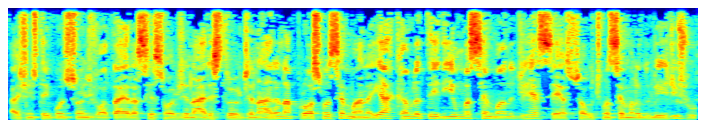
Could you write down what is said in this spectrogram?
a gente tem condições de votar ela sessão ordinária, extraordinária na próxima semana. E a Câmara teria uma semana de recesso, a última semana do mês de julho.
